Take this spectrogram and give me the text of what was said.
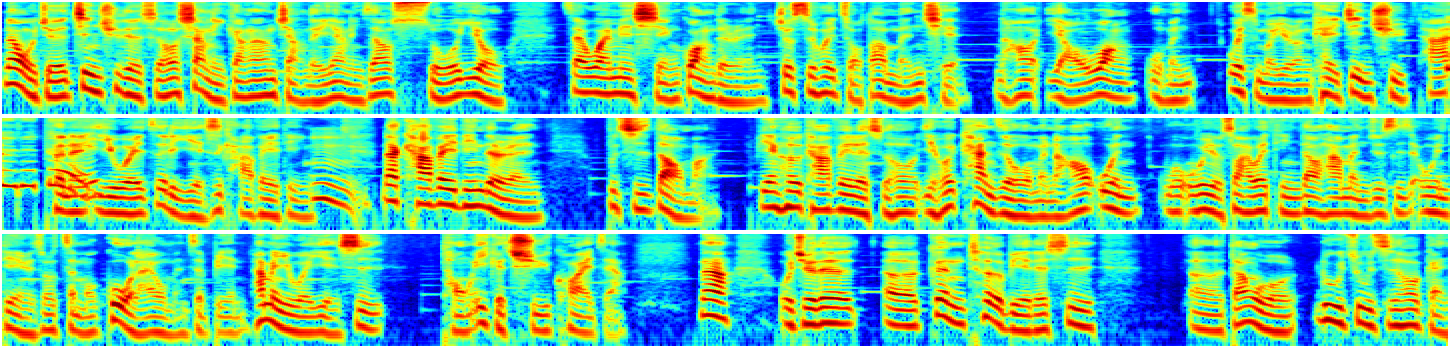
那我觉得进去的时候，像你刚刚讲的一样，你知道所有在外面闲逛的人，就是会走到门前，然后遥望我们为什么有人可以进去，他可能以为这里也是咖啡厅。嗯，那咖啡厅的人不知道嘛。边喝咖啡的时候，也会看着我们，然后问我。我有时候还会听到他们就是在问店员说怎么过来我们这边，他们以为也是同一个区块这样。那我觉得呃更特别的是，呃，当我入住之后感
